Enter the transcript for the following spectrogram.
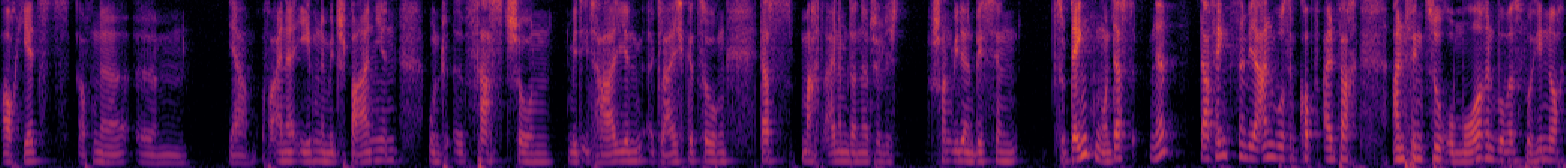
auch jetzt auf einer, ähm, ja, auf einer Ebene mit Spanien und äh, fast schon mit Italien äh, gleichgezogen. Das macht einem dann natürlich schon wieder ein bisschen zu denken. Und das, ne, da fängt es dann wieder an, wo es im Kopf einfach anfängt zu rumoren, wo wir es vorhin noch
